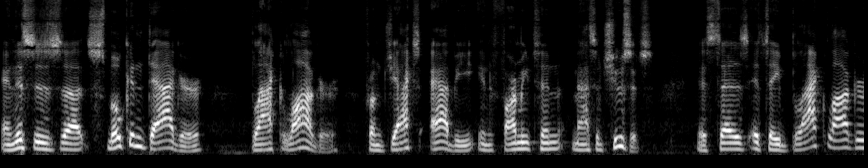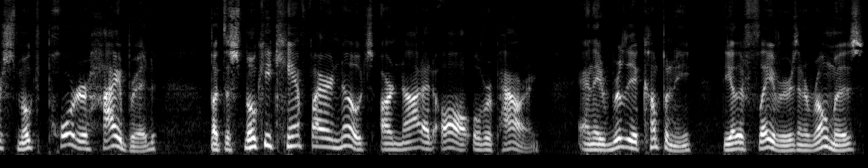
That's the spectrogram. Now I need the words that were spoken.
And this is uh, Smoke and Dagger Black Lager from Jack's Abbey in Framingham, Massachusetts. It says it's a black lager smoked porter hybrid, but the smoky campfire notes are not at all overpowering, and they really accompany the other flavors and aromas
